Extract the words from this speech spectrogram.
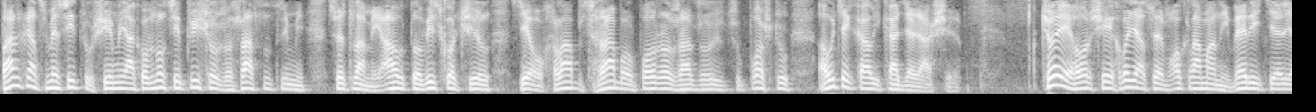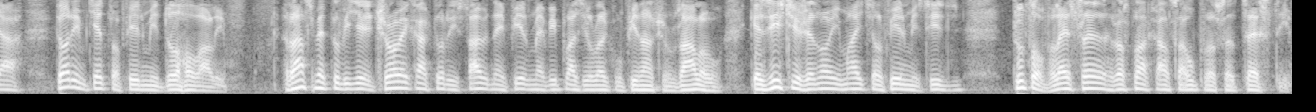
Párkrát sme si tu všimli, ako v noci prišiel so zasnutými svetlami auto, vyskočil z jeho chlap, zhrabol porozhadzujúcu poštu a utekali kade ľahšie. Čo je horšie, chodia sem oklamaní veriteľia, ktorým tieto firmy dlhovali. Raz sme tu videli človeka, ktorý v stavebnej firme vyplatil veľkú finančnú zálohu. Keď zistí, že nový majiteľ firmy si tuto v lese rozplakal sa uprostred cesty.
